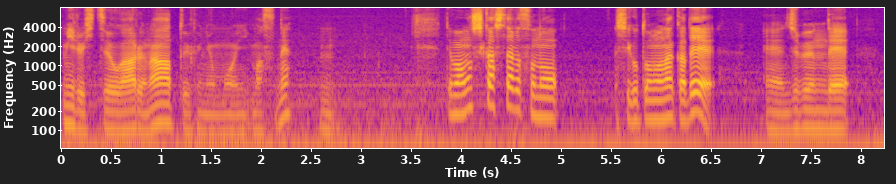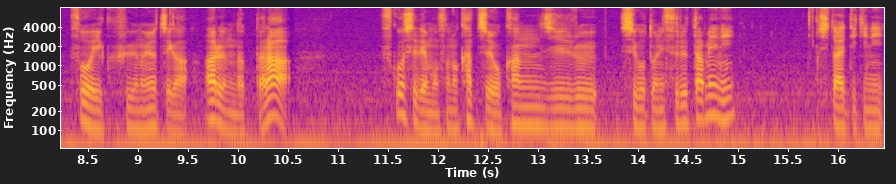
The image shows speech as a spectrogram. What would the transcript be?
見る必要があるなというふうに思いますね。うん、でまあ、もしかしたらその仕事の中で、えー、自分で創意工夫の余地があるんだったら少しでもその価値を感じる仕事にするために主体的に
